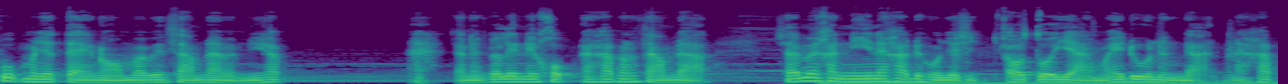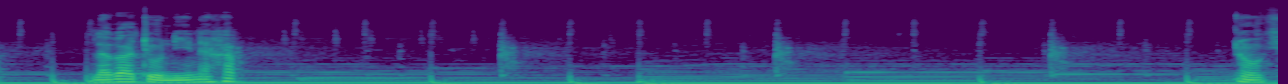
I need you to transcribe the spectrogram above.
ปุ๊บมันจะแตกหน่อมาเป็นสามด่านแบบนี้ครับอะจากนั้นก็เล่นให้ครบนะครับทั้งสามด่านใช้เป็นคันนี้นะครับเดี๋ยวผมจะเอาตัวอย่างมาให้ดูหนึ่งด่านนะครับ แล้วก็จูนนี้นะครับ โอเค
